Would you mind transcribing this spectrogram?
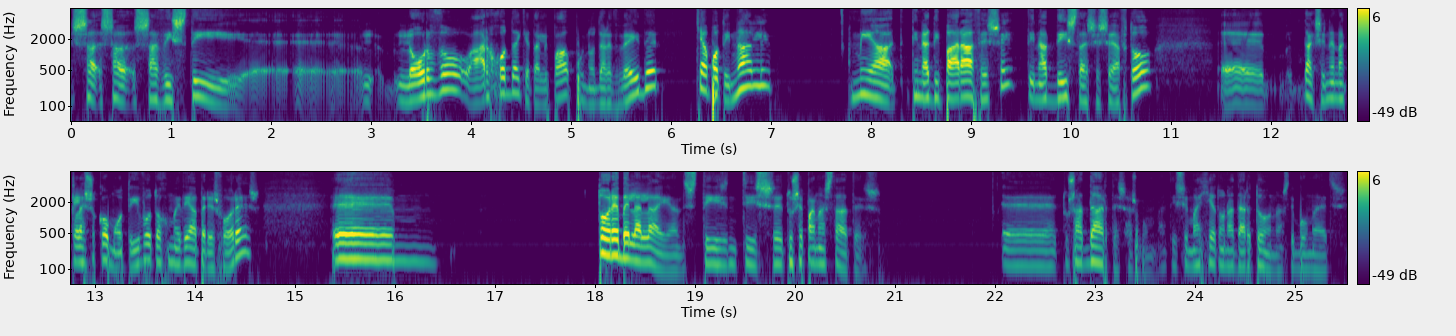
σα, σα, σαδιστή ε, ε, λόρδο, άρχοντα κτλ. που είναι ο Darth Vader και από την άλλη μία, την αντιπαράθεση, την αντίσταση σε αυτό ε, εντάξει είναι ένα κλασικό μοτίβο, το έχουμε δει άπειρες φορές. Ε, το Rebel Alliance, τις, τις, ε, τους επαναστάτες, ε, τους αντάρτες ας πούμε, τη συμμαχία των ανταρτών, ας την πούμε έτσι.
